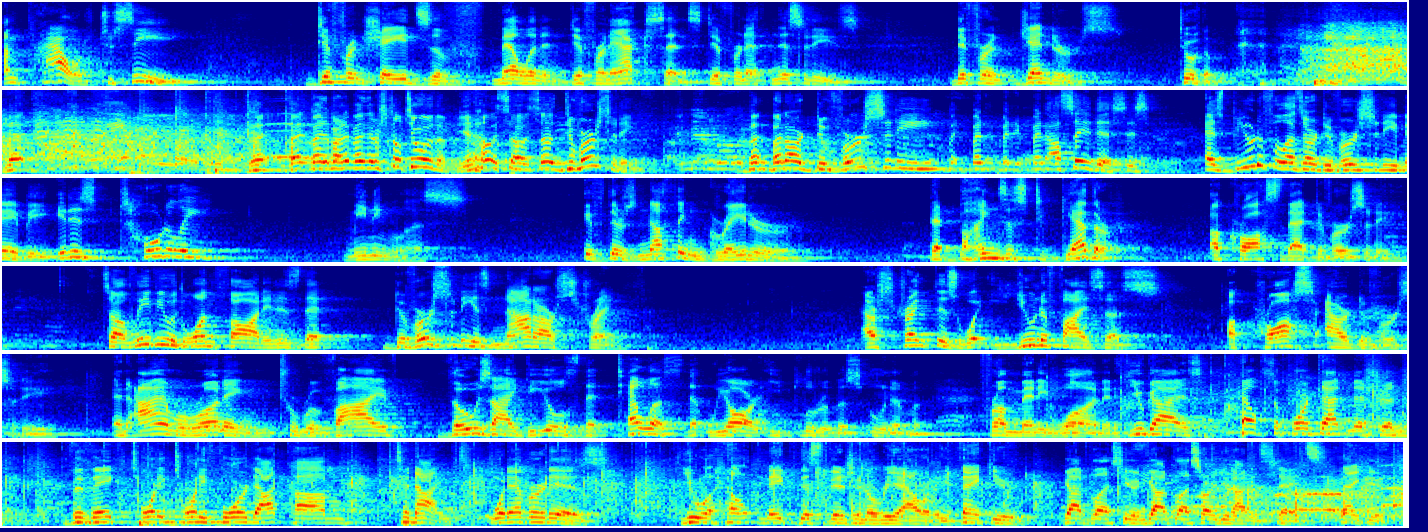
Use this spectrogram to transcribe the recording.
I'm proud to see different shades of melanin, different accents, different ethnicities, different genders. Two of them. but, but, but, but, there's still two of them, you know? So, so diversity. But, but our diversity, but, but, but, but I'll say this, is as beautiful as our diversity may be, it is totally meaningless if there's nothing greater that binds us together across that diversity. So I'll leave you with one thought it is that diversity is not our strength. Our strength is what unifies us across our diversity. And I am running to revive those ideals that tell us that we are e pluribus unum from many one. And if you guys help support that mission, Vivek2024.com tonight, whatever it is, you will help make this vision a reality. Thank you. God bless you, and God bless our United States. Thank you.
